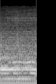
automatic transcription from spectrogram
Oh.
